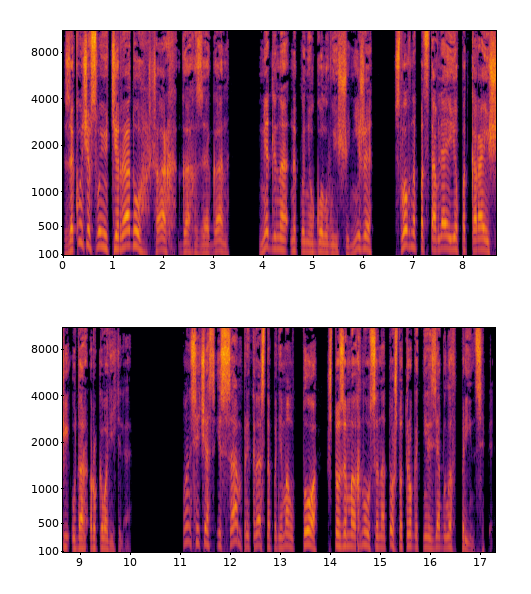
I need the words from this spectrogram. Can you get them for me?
Закончив свою тираду, Шарх Гахзаган медленно наклонил голову еще ниже, словно подставляя ее под карающий удар руководителя. Он сейчас и сам прекрасно понимал то, что замахнулся на то, что трогать нельзя было в принципе.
